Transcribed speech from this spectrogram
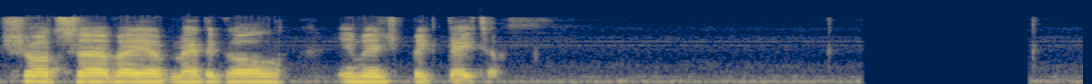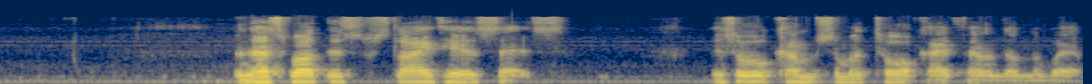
short survey of medical image big data. And that's what this slide here says. This all comes from a talk I found on the web.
